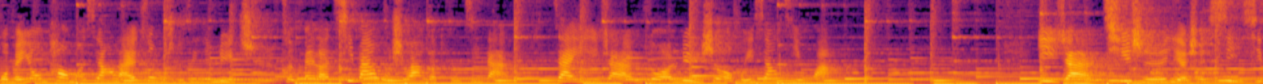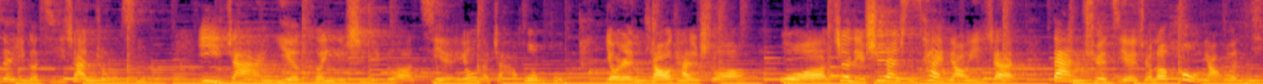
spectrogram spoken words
我们用泡沫箱来种植这些绿植，准备了七百五十万个土鸡蛋，在驿站做绿色回乡计划。驿站其实也是信息的一个集散中心，驿站也可以是一个解忧的杂货铺。有人调侃说：“我这里虽然是菜鸟驿站，但却解决了候鸟问题。”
